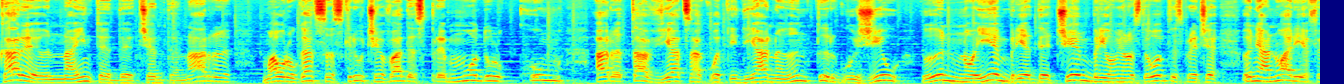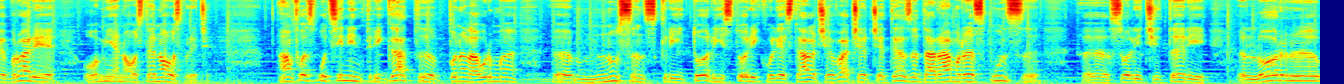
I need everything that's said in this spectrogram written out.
care înainte de centenar m-au rugat să scriu ceva despre modul cum arăta viața cotidiană în Târgu Jiu în noiembrie, decembrie 1918, în ianuarie, februarie 1919. Am fost puțin intrigat, până la urmă nu sunt scriitor, istoricul este altceva, cercetează, dar am răspuns solicitării lor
